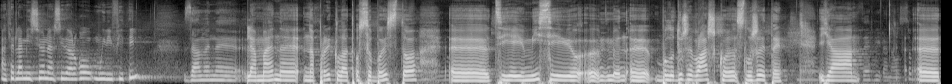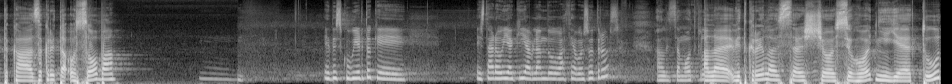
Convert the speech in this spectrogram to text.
hacer la misión ha sido algo muy difícil. За мене Для мене, наприклад, особисто е, цією місією е, е, було дуже важко служити. Я така закрита особа. He descubierto que estar hoy aquí hablando hacia vosotros Але сам відкрила, Але відкрилося, що сьогодні є тут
